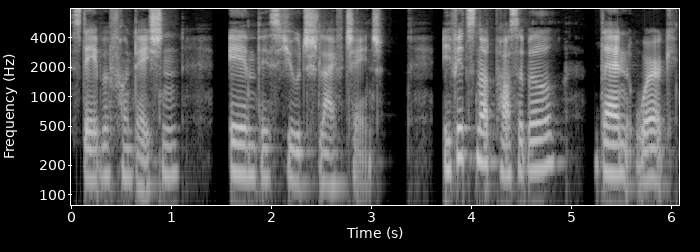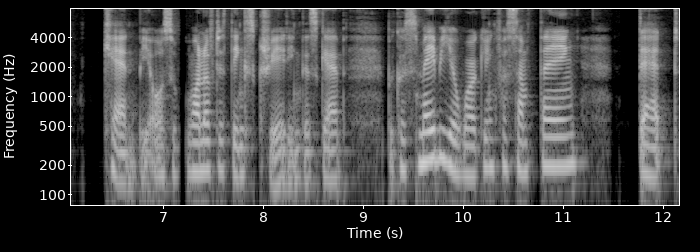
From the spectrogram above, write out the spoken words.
stable foundation in this huge life change. If it's not possible, then work can be also one of the things creating this gap because maybe you're working for something that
